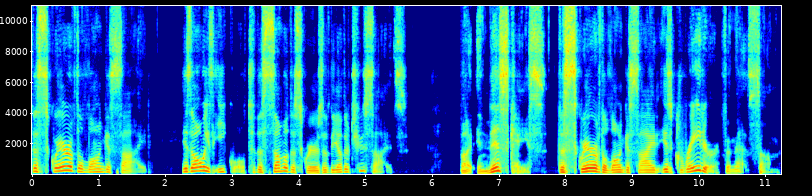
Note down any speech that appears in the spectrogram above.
the square of the longest side is always equal to the sum of the squares of the other two sides. But in this case, the square of the longest side is greater than that sum.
